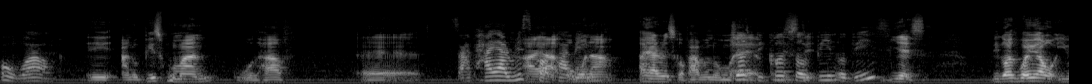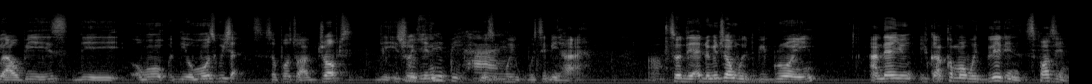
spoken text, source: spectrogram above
Oh wow. A, an obese woman will have uh, It's at higher risk higher, of having. hormonal, higher risk of having hormone- Just uh, because this- of being obese? Yes, because when you are, you are obese, the hormone, the hormones which are supposed to have dropped, the estrogen still be will- high. Will, will still be high. Oh. So the endometrium will be growing, and then you, you can come up with bleeding, spotting.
